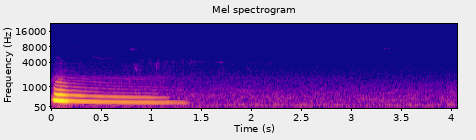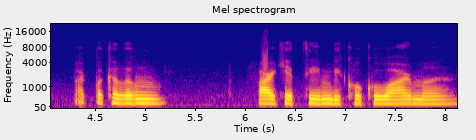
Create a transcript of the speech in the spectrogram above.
Hmm. Bak bakalım fark ettiğin bir koku var mı?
